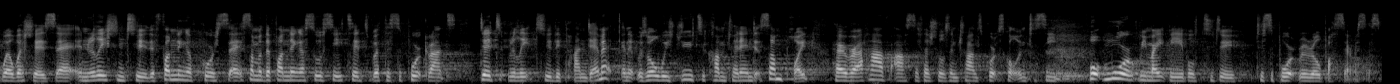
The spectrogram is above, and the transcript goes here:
well wishes. Uh, in relation to the funding, of course, uh, some of the funding associated with the support grants did relate to the pandemic and it was always due to come to an end at some point. However, I have asked officials in Transport Scotland to see what more we might be able to do to support rural bus services.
